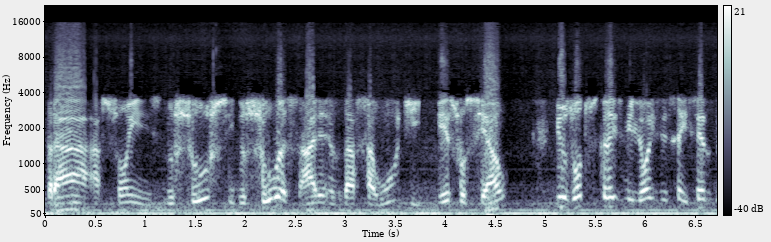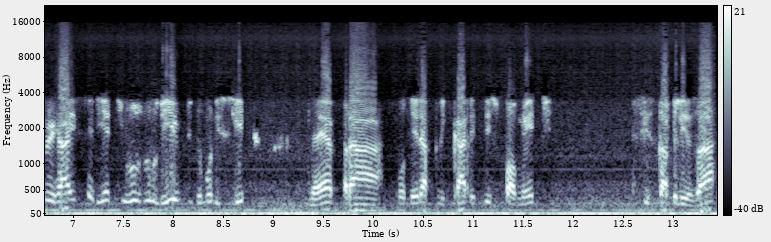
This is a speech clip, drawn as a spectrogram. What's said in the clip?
para ações do SUS e do SUAS, áreas da saúde e social, e os outros 3 milhões e 600 mil reais seria de uso livre do município, né, para poder aplicar e principalmente se estabilizar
